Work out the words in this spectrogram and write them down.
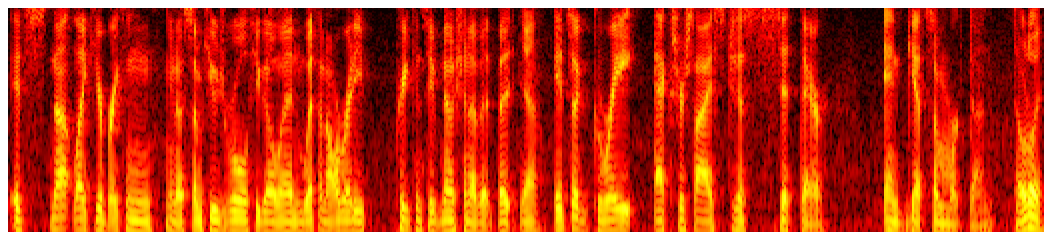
it's not like you're breaking, you know, some huge rule if you go in with an already preconceived notion of it. But Yeah. it's a great exercise to just sit there and get some work done. totally.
